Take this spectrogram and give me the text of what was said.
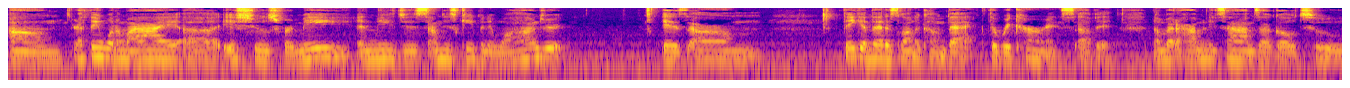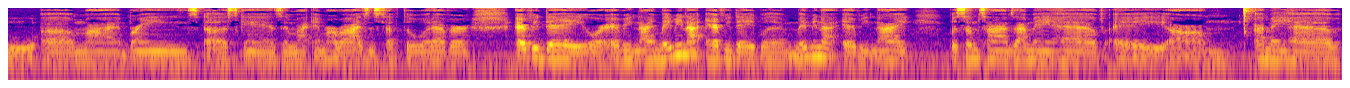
Um, I think one of my uh, issues for me and me just, I'm just keeping it 100 is um, thinking that it's going to come back, the recurrence of it. No matter how many times I go to uh, my brain's uh, scans and my MRIs and stuff, or whatever, every day or every night, maybe not every day, but maybe not every night, but sometimes I may have a, um, I may have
